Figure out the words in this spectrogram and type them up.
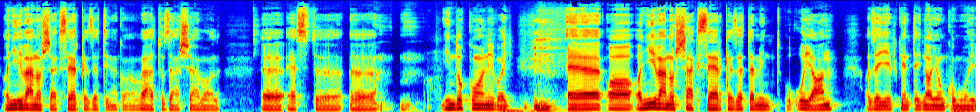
a nyilvánosság szerkezetének a változásával ezt indokolni, vagy a, a nyilvánosság szerkezete, mint olyan, az egyébként egy nagyon komoly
